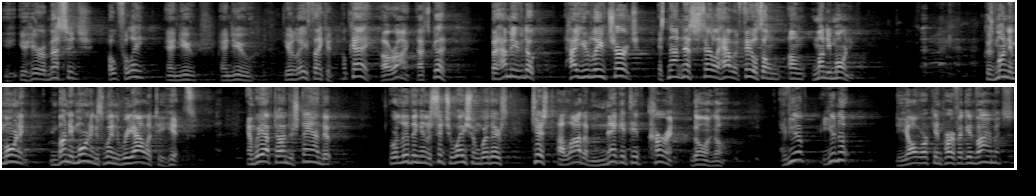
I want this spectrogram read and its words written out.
You, you hear a message, hopefully, and you and you you leave thinking, okay, all right, that's good. But how many of you know how you leave church? It's not necessarily how it feels on, on Monday morning. Because Monday morning, Monday morning is when reality hits. And we have to understand that we're living in a situation where there's just a lot of negative current going on. Have you ever, you know, do y'all work in perfect environments?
